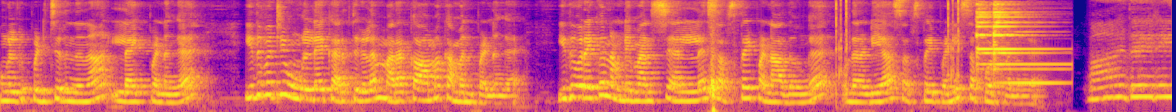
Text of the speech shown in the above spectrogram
உங்களுக்கு பிடிச்சிருந்ததுன்னா லைக் பண்ணுங்கள் இது பற்றி உங்களுடைய கருத்துக்களை மறக்காமல் கமெண்ட் பண்ணுங்கள் இது வரைக்கும் நம்முடைய மனசு சேனலில் சப்ஸ்கிரைப் பண்ணாதவங்க உடனடியாக சப்ஸ்கிரைப் பண்ணி சப்போர்ட் பண்ணுங்கள் மாதரே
